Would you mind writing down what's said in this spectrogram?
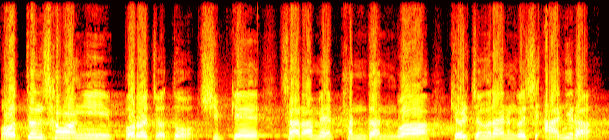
어떤 상황이 벌어져도 쉽게 사람의 판단과 결정을 하는 것이 아니라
